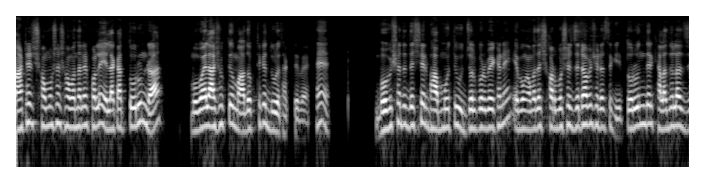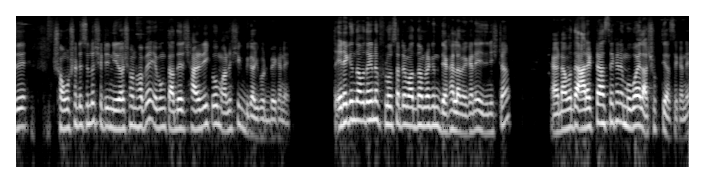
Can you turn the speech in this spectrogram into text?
মাঠের সমস্যা সমাধানের ফলে এলাকার তরুণরা মোবাইল আসক্তি ও মাদক থেকে দূরে থাকতে হবে হ্যাঁ? ভবিষ্যতে দেশের ভাবমূর্তি উজ্জ্বল করবে এখানে এবং আমাদের সর্বশেষ যেটা হবে সেটা হচ্ছে কি, তরুণদের খেলাধুলার যে সমস্যাটি ছিল সেটি নিরসন হবে এবং তাদের শারীরিক ও মানসিক বিকাশ ঘটবে এখানে। তো এটা কিন্তু আমাদের এখানে ফ্লো চার্টের মাধ্যমে আমরা কিন্তু দেখালাম এখানে এই জিনিসটা। অ্যান্ড আমাদের আরেকটা আছে এখানে মোবাইল আসক্তি আছে এখানে।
